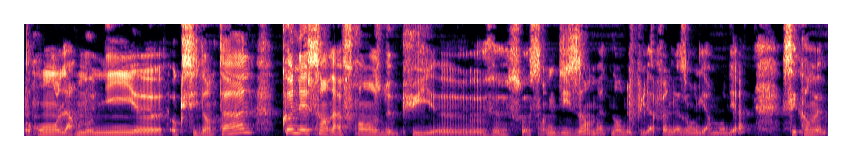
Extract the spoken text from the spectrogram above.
rompt l'harmonie euh, occidentale, connaissant la France depuis 70 ans maintenant, depuis la fin de la Seconde Guerre mondiale, c'est quand même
